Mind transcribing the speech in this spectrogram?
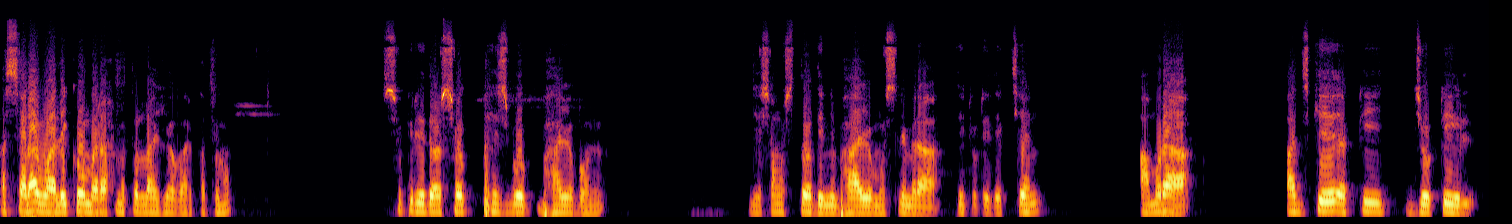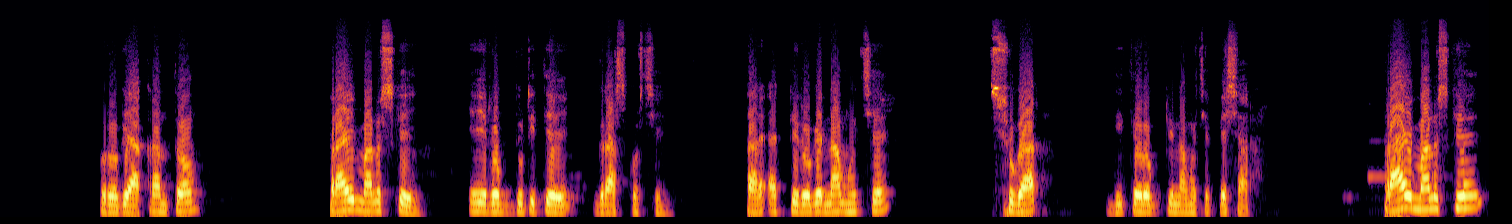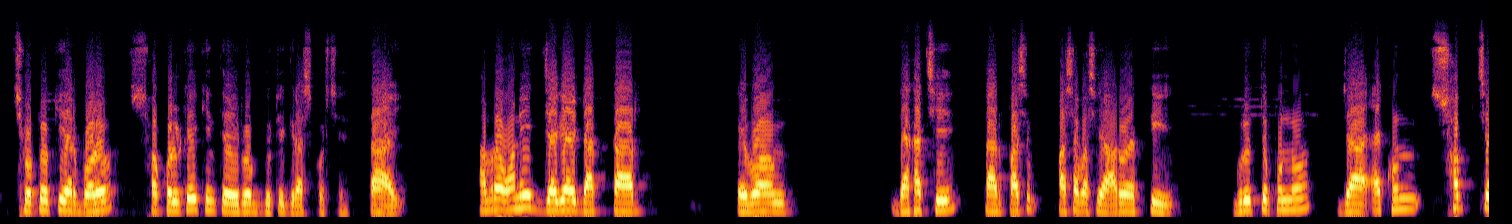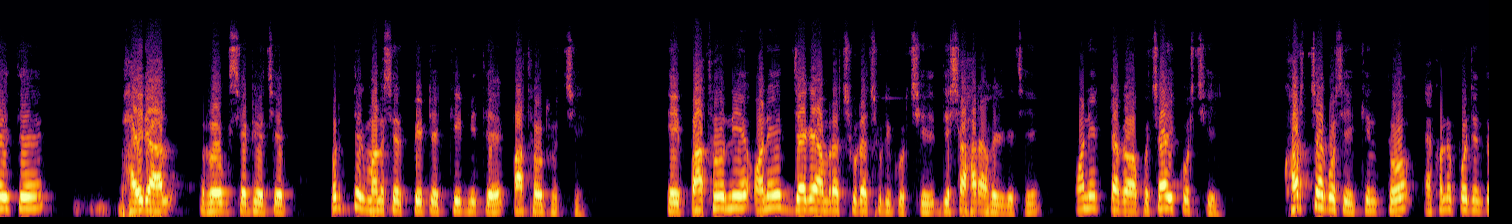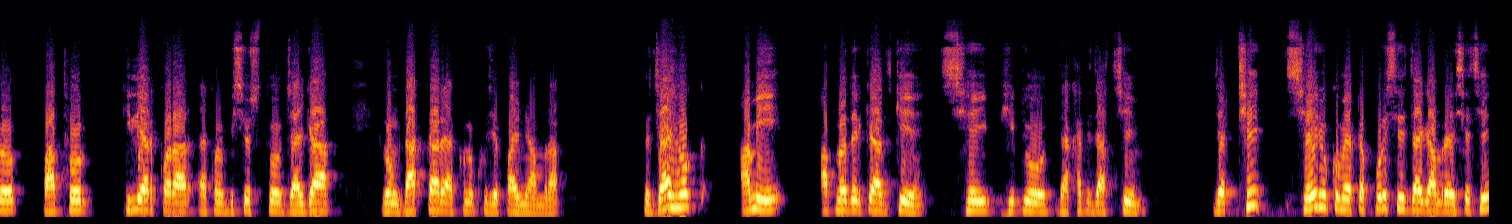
আসসালামু আলাইকুম রহমতুল্লাহ বারকাত সুপ্রিয় দর্শক ফেসবুক ভাই ও বোন, যে সমস্ত দিনী ভাই ও মুসলিমরা ভিডিওটি দেখছেন, আমরা আজকে একটি জটিল রোগে আক্রান্ত, প্রায় মানুষকে এই রোগ দুটিতে গ্রাস করছে। তার একটি রোগের নাম হচ্ছে সুগার, দ্বিতীয় রোগটির নাম হচ্ছে প্রেশার। প্রায় মানুষকে ছোট কি আর বড় সকলকে কিন্তু এই রোগ দুটি গ্রাস করছে। তাই আমরা অনেক জায়গায় ডাক্তার এবং দেখাচ্ছি, তার পাশে, পাশাপাশি আরও একটি গুরুত্বপূর্ণ, যা এখন সবচাইতে ভাইরাল রোগ, সেটি হচ্ছে প্রত্যেক মানুষের পেটে কিডনিতে পাথর হচ্ছে। এই পাথর নিয়ে অনেক জায়গায় আমরা ছুটাছুটি করছি, দেশাহারা হয়ে গেছি, অনেক টাকা অপচয় করছি, খরচা করছি, কিন্তু এখনও পর্যন্ত পাথর ক্লিয়ার করার এখনও বিশ্বস্ত জায়গা এবং ডাক্তার এখনও খুঁজে পাইনি আমরা। তো যাই হোক, আমি আপনাদেরকে আজকে সেই ভিডিও দেখাতে যাচ্ছি যা ঠিক সেই রকম একটা পরিস্থিতির জায়গায় আমরা এসেছি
